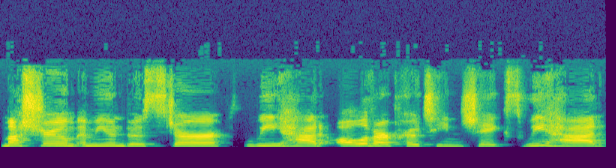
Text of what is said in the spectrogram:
mushroom immune booster. We had all of our protein shakes. We had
